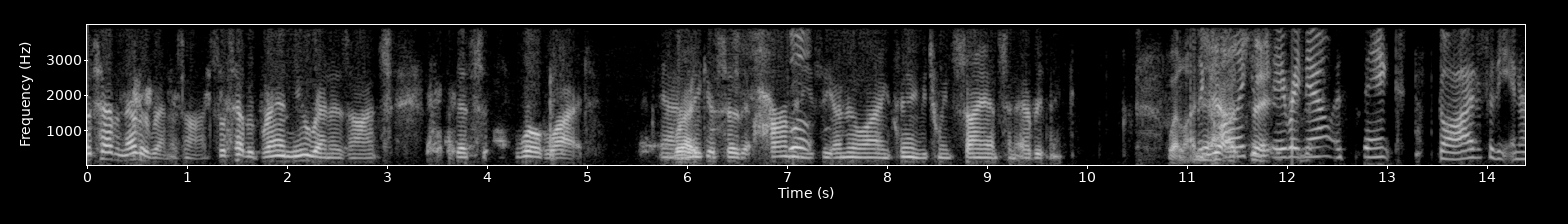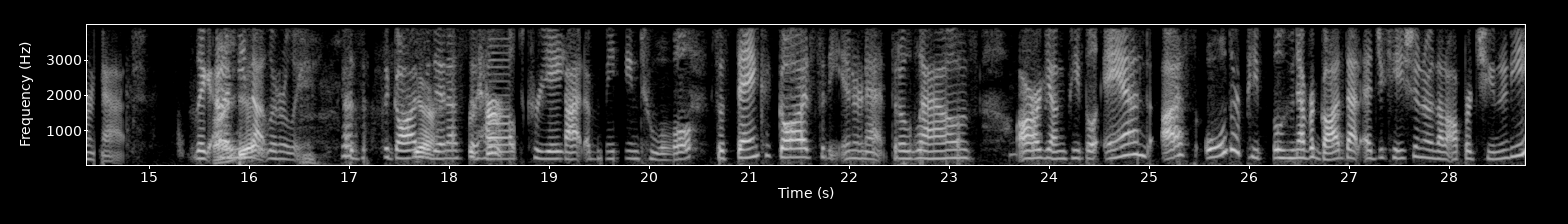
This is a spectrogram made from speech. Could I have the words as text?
let's have another Renaissance. Let's have a brand new Renaissance that's worldwide, and right. make it so that harmony is the underlying thing between science and everything. Well, I like, yeah, all I can say right now is thank God for the internet. Like, right? I mean yeah. that literally because it's the God yeah, within us that sure. helps create that amazing tool. So thank God for the internet that allows our young people and us older people who never got that education or that opportunity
